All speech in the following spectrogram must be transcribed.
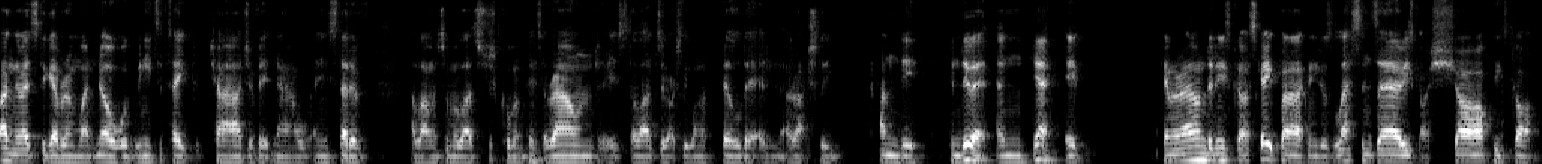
banged their heads together and went, no, we need to take charge of it now. And instead of allowing some of the lads to just come and piss around, it's the lads who actually want to build it and are actually handy can do it. And yeah, it came around and he's got a skate park and he does lessons there. He's got a shop. He's got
